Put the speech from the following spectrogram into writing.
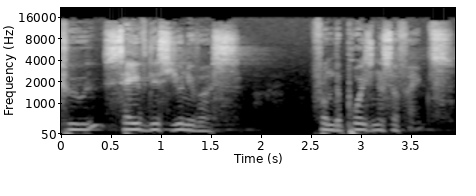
to save this universe from the poisonous effects.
